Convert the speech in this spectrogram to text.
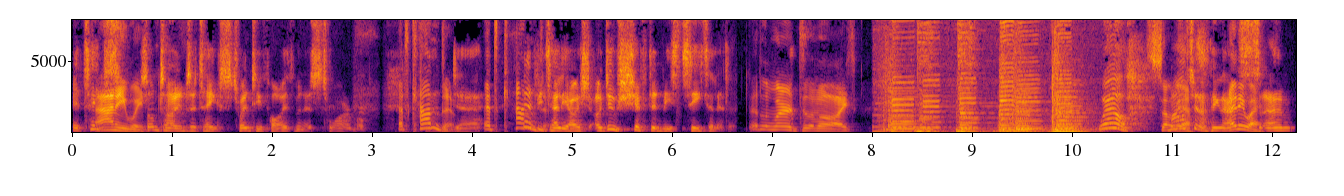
It takes Anyway. Sometimes it takes twenty-five minutes to warm up. It can do. And, uh, It can Let me do. tell you, I, sh- I do shift in my seat a little. Little word to the boys. Well, So, Martin, yes. I think that's. Anyway. um,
